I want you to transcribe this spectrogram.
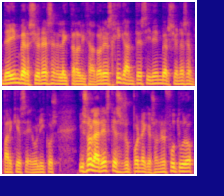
de inversiones en electralizadores gigantes y de inversiones en parques eólicos y solares, que se supone que son el futuro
